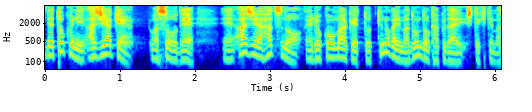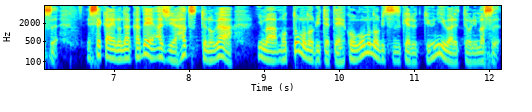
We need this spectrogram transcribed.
で、特にアジア圏はそうで、アジア初の旅行マーケットっていうのが今どんどん拡大してきてます。世界の中でアジア初っていうのが今最も伸びてて今後も伸び続けるっていうふうに言われております。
